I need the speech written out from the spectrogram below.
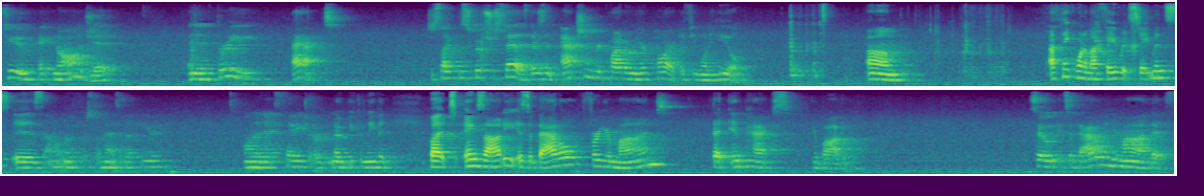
Two, acknowledge it. And then three, act. Just like the scripture says, there's an action required on your part if you want to heal. Um, I think one of my favorite statements is I don't know if Crystal has it up here on the next page, or no, you can leave it. But anxiety is a battle for your mind that impacts your body. So it's a battle in your mind that's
